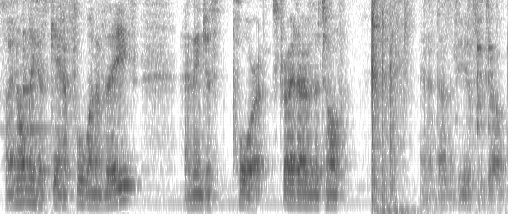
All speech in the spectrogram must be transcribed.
So I normally just get a full one of these and then just pour it straight over the top does a beautiful job.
